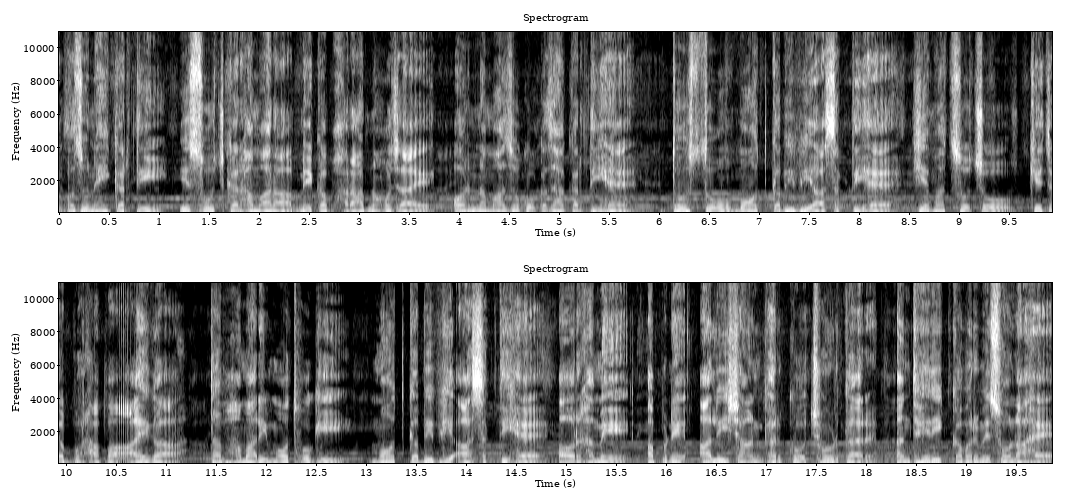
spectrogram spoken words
वज़ू नहीं करती। ये सोचकर हमारा मेकअप खराब न हो जाए और नमाजों को कजा करती हैं। दोस्तों, मौत कभी भी आ सकती है। ये मत सोचो कि जब बुढ़ापा आएगा, तब हमारी मौत होगी। मौत कभी भी आ सकती है और हमें अपने आलीशान घर को छोड़कर अंधेरी कब्र में सोना है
